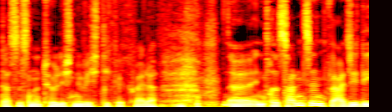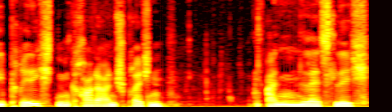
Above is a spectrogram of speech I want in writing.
Das ist natürlich eine wichtige Quelle. Äh, interessant sind, weil Sie die Predigten gerade ansprechen, anlässlich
